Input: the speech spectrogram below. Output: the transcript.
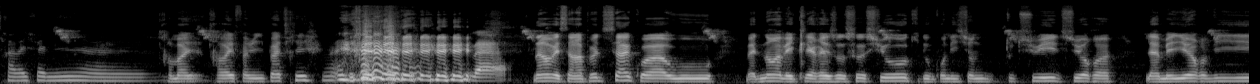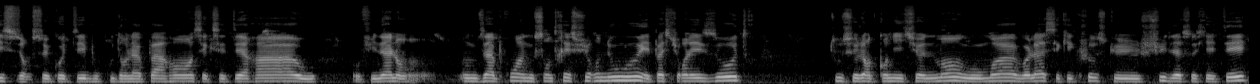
travail, famille. euh, Travail, travail famille, patrie. Ouais. bah, Non, mais c'est un peu de ça, quoi. Où maintenant, avec les réseaux sociaux qui nous conditionnent tout de suite sur euh, la meilleure vie, sur ce côté beaucoup dans l'apparence, etc. Où au final, on, on nous apprend à nous centrer sur nous et pas sur les autres. Tout ce genre de conditionnement où moi, voilà, c'est quelque chose que je suis de la société.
